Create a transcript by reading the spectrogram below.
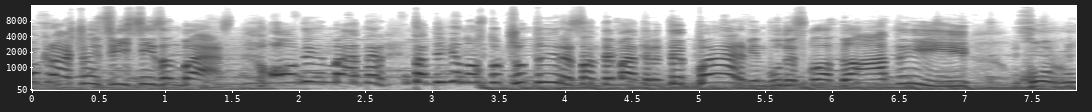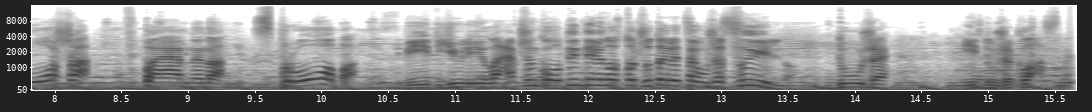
покращує свій сізон бест. 1 метр 94 сантиметри. Тепер він буде складати і хороша, впевнена спроба від Юлії Левченко. 1,94 це вже сильно. Дуже і дуже класно.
